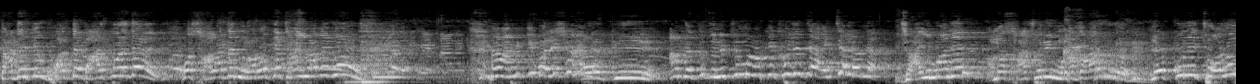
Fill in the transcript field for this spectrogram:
তাদের কেউ ঘর দিয়ে বার করে দেয়? ও শালাদের নরকে ঠাই হবে গো! আমি কি বলি? কি? আমরা দুজন একটু মাকে খুঁজে যাই চলো না। যাই মানে? আমার শাশুড়ি মাদার এক্ষুনি চলো!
